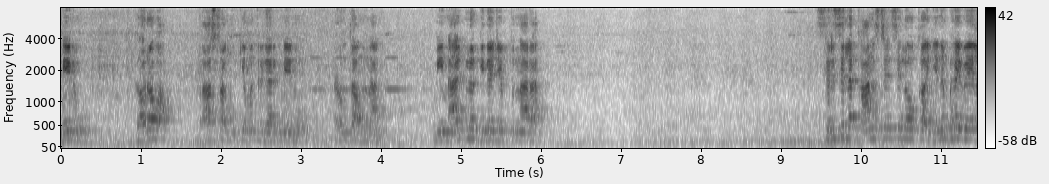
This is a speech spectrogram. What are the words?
నేను గౌరవ రాష్ట్ర ముఖ్యమంత్రి గారికి నేను అడుగుతా ఉన్నాను. మీ నాయకులకు ఇదే చెప్తున్నారా? సిరిసిల్ల కాన్స్టిట్యున్సీలో ఒక ఎనభై వేల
